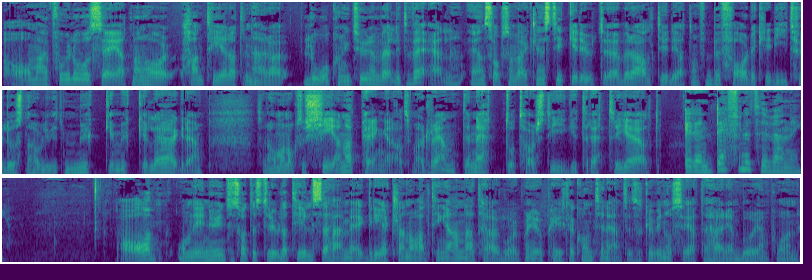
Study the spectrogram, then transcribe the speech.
Ja, man får väl lov att säga att man har hanterat den här lågkonjunkturen väldigt väl. En sak som verkligen sticker ut överallt är det att de befarade kreditförlusterna har blivit mycket, mycket lägre. Sen har man också tjänat pengar, alltså räntenettot har stigit rätt rejält. Är det en definitiv vändning? Ja, om det är nu inte så att det strular till sig här med Grekland och allting annat här på den europeiska kontinenten så ska vi nog säga att det här är en början på en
